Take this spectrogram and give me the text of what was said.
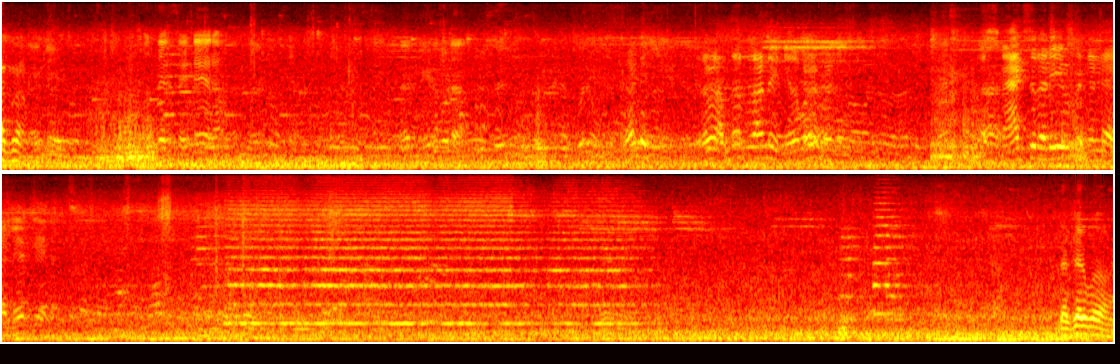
బ్యాక్గ్రౌండ్. అందరు రండి. నిలబడి స్నాక్స్ రెడీ పెట్టండి లేట్ చేయండి. దగ్గర పోదాం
